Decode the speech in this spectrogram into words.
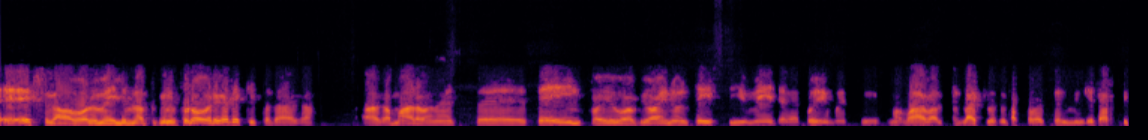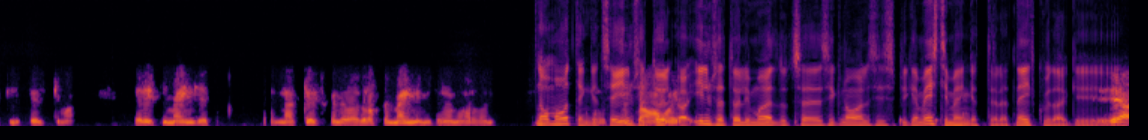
eks seda Aavole meeldib natukene furoori ka tekitada, aga aga ma arvan, et eh, see info jõuab ju ainult Eesti meediale põhimõtteliselt, vaevalt need lätlased hakkavad seal mingeid artikleid tõlkima, eriti mängijad, nad keskenduvad rohkem mängimisele, ma arvan. No ma mõtlengi, et see ilmselt oli, ilmselt oli mõeldud see signaal siis pigem Eesti mängijatele, et neid kuidagi. ja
